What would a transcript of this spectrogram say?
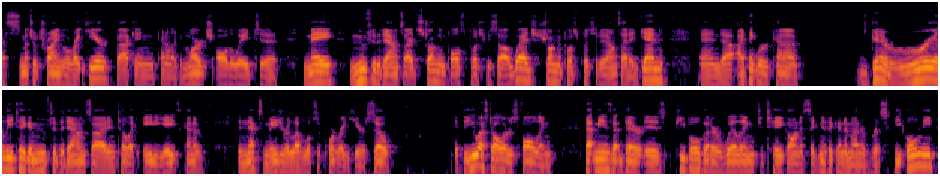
a symmetrical triangle right here back in kind of like March all the way to May, move to the downside, strong impulse push. We saw a wedge, strong impulse push to the downside again, and uh, I think we're kind of gonna really take a move to the downside until like 88 is kind of the next major level of support right here. So if the US dollar is falling, that means that there is people that are willing to take on a significant amount of risk. The only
